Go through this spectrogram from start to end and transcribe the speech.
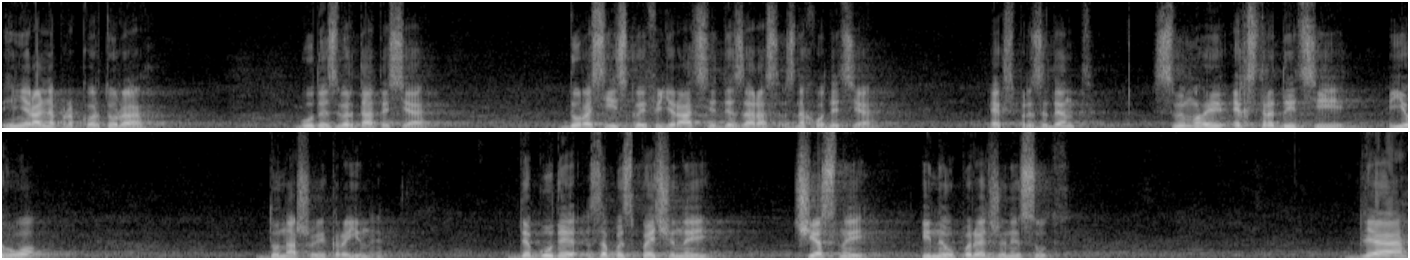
Генеральна прокуратура буде звертатися до Російської Федерації, де зараз знаходиться екс-президент, з вимогою екстрадиції його до нашої країни, де буде забезпечений чесний і неупереджений суд. Для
